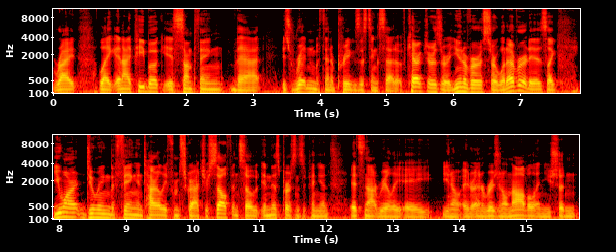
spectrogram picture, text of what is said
right? Like an IP book is something that is written within a pre-existing set of characters or a universe or whatever it is like you aren't doing the thing entirely from scratch yourself and so in this person's opinion it's not really a you know an, original novel and you shouldn't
